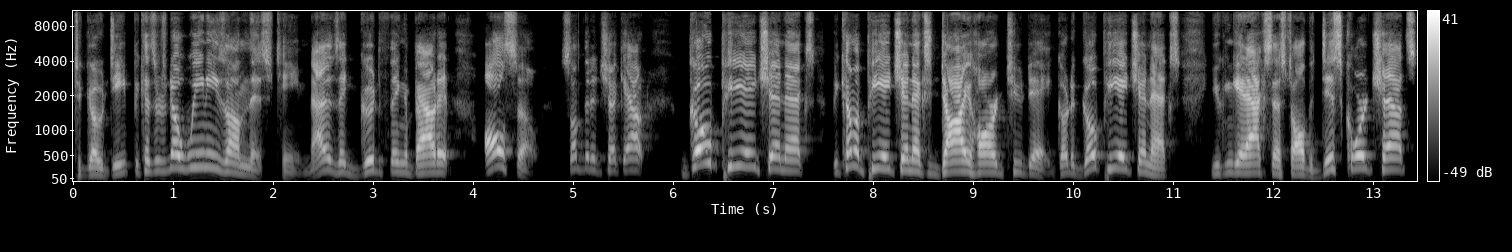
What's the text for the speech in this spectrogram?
to go deep because there's no weenies on this team. That is a good thing about it. Also, something to check out. Go PHNX, become a PHNX diehard today. Go to Go PHNX. You can get access to all the Discord chats,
